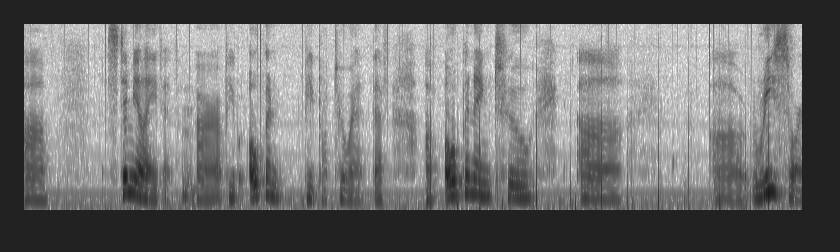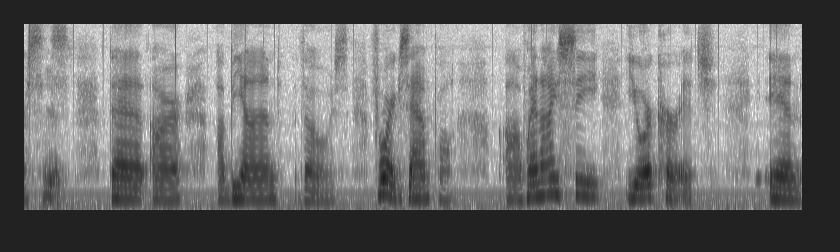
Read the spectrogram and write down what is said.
uh, stimulated, Mm. or people open people to it, of, of opening to uh, uh, resources Yes. that are uh, beyond those. For example, uh, when I see your courage in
